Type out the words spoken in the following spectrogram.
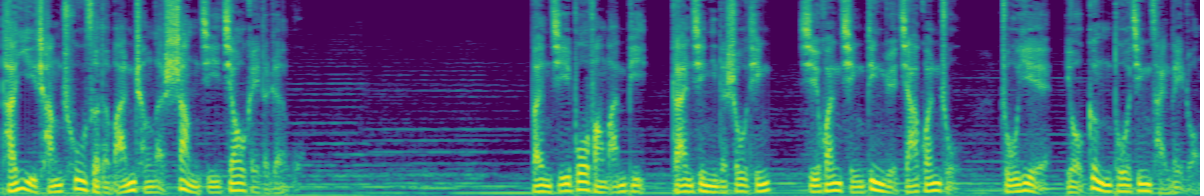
他异常出色的完成了上级交给的任务。本集播放完毕，感谢您的收听，喜欢请订阅加关注。主页有更多精彩内容。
